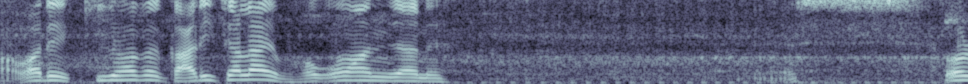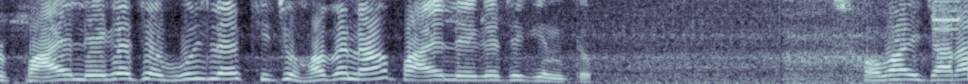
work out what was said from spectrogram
বাবা রে, কীভাবে গাড়ি চালায়, ভগবান জানে। ওর পায়ে লেগেছে বুঝলে, কিছু হবে না, পায়ে লেগেছে কিন্তু। সবাই যারা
